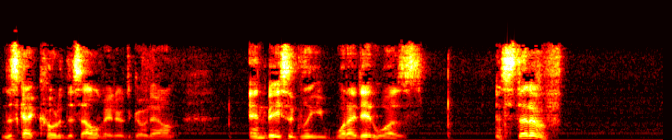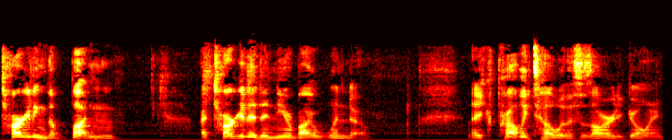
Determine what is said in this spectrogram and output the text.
And this guy coded this elevator to go down. And basically, what I did was, instead of targeting the button, I targeted a nearby window. Now you can probably tell where this is already going.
